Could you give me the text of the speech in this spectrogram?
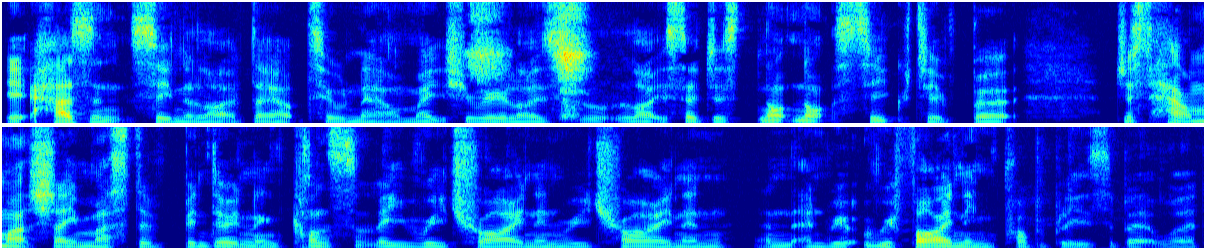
it hasn't seen the light of day up till now makes you realize, like you said, just not not secretive, but just how much they must have been doing and constantly retrying and retrying and and, and re- refining probably is a better word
